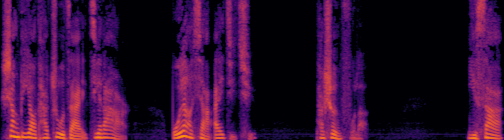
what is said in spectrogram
上帝要他住在基拉尔，不要下埃及去，他顺服了。以撒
